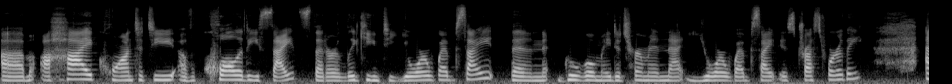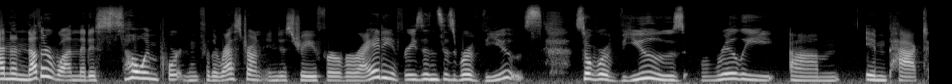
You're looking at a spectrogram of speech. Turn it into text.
um, a high quantity of quality sites that are linking to your website, then Google may determine that your website is trustworthy. And another one that is so important for the restaurant industry for a variety of reasons is reviews. So, reviews really um, impact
